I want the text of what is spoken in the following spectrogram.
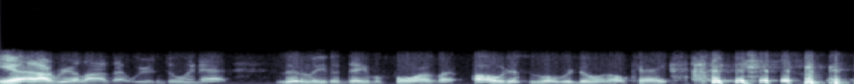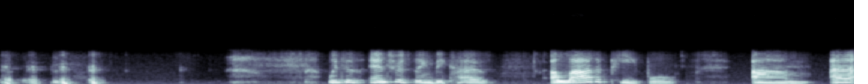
yeah, I realized that we were doing that literally the day before. I was like, "Oh, this is what we're doing." Okay. which is interesting because a lot of people um I,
